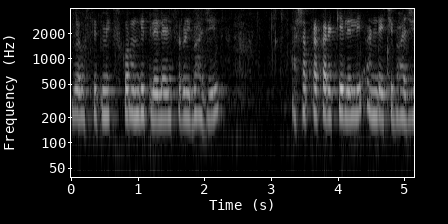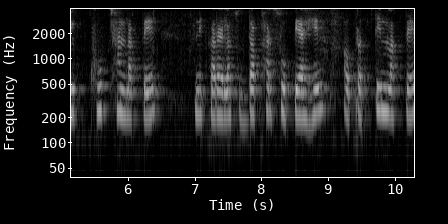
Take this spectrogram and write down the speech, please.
व्यवस्थित मिक्स करून घेतलेली आहे सगळी भाजी. अशा प्रकारे केलेली अंड्याची भाजी खूप छान लागते आणि करायलासुद्धा फार सोपी आहे. अप्रतिम लागते.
